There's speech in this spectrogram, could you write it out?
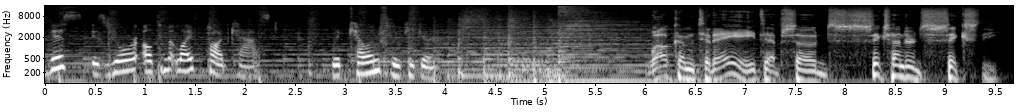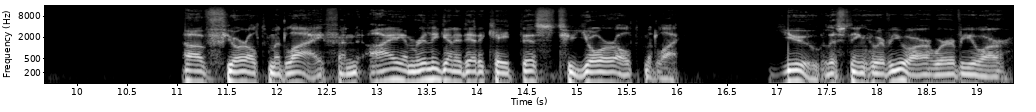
this is Your Ultimate Life Podcast with Kellen Fluckiger. Welcome today to episode 660 of Your Ultimate Life. And I am really going to dedicate this to your ultimate life. You, listening, whoever you are, wherever you are,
